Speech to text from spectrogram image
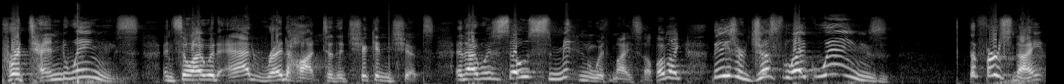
pretend wings. And so I would add red hot to the chicken chips. And I was so smitten with myself. I'm like, these are just like wings. The first night,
